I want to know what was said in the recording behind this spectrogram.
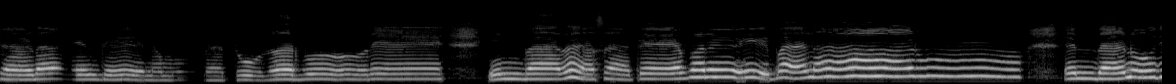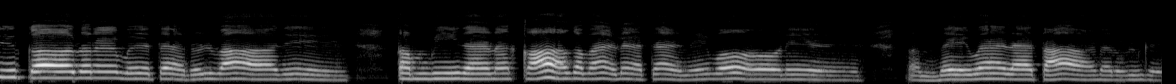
கடலில் தேனமுட துணர்வோரே இன்பரச தேவரு எந்த நூதிற்காதரவு தருள்வாரே. கம்பீதனக்காக வன தனைவோனே தந்தை வள தாடருள்கை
